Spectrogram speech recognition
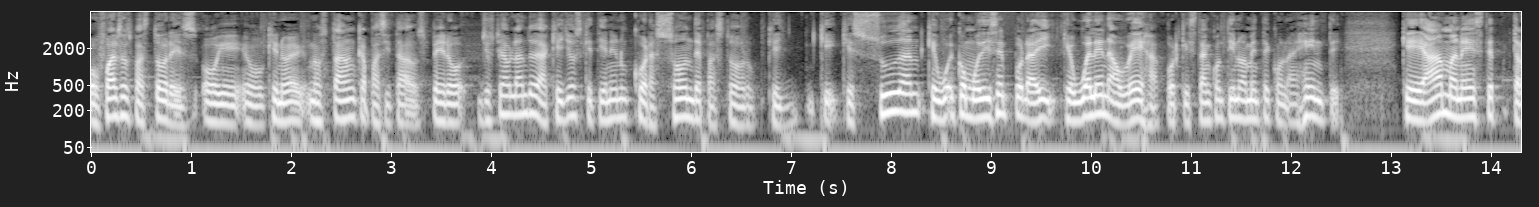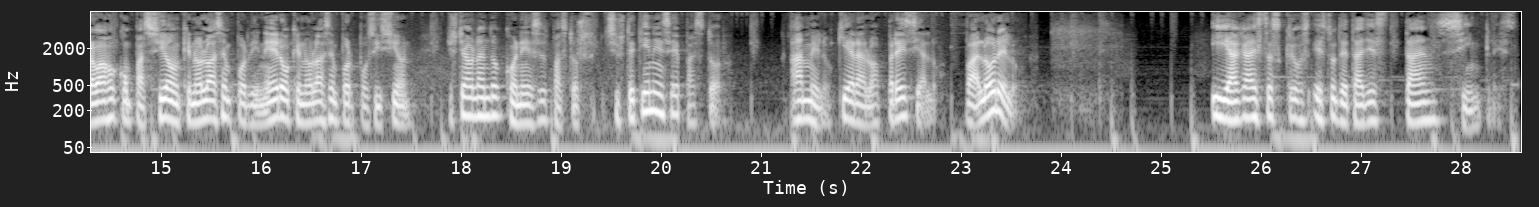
o falsos pastores o, eh, que no, no, estaban capacitados, pero yo estoy hablando de aquellos que tienen un corazón de pastor, que, que, sudan, que como dicen por ahí, que huelen a oveja porque están continuamente con la gente, que aman este trabajo con pasión, que no lo hacen por dinero, que no lo hacen por posición. Yo estoy hablando con ese pastor. Si usted tiene ese pastor, ámelo, quiéralo, aprécialo, valórelo. Y haga estos, estos detalles tan simples.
